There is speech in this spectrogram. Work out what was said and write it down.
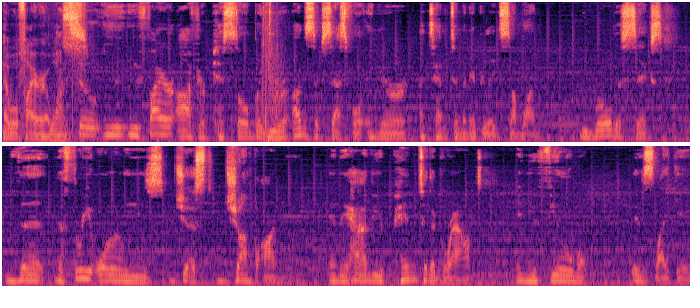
I will fire it once. So you, you fire off your pistol, but you were unsuccessful in your attempt to manipulate someone. You roll a six. The the three orderlies just jump on you, and they have you pinned to the ground, and you feel what is like a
